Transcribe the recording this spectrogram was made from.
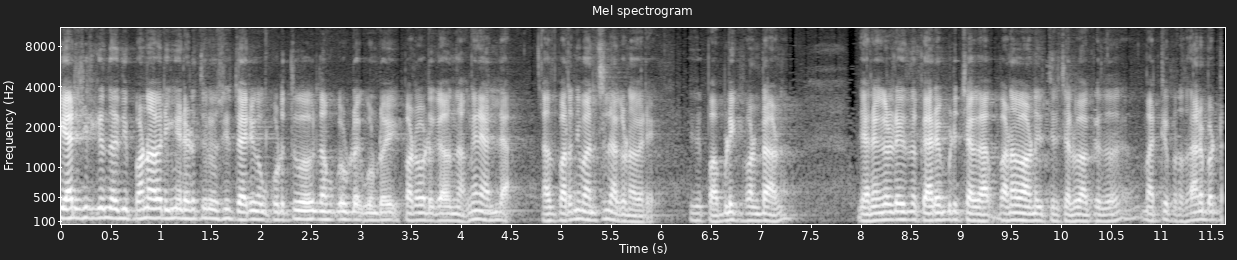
വിചാരിച്ചിരിക്കുന്നത് ഈ പണം അവരിങ്ങനെ എടുത്ത് ദിവസം തരും കൊടുത്തു നമുക്ക് ഇവിടെ കൊണ്ടുപോയി പണം എടുക്കാമെന്ന്. അങ്ങനെയല്ല. അത് പറഞ്ഞ് മനസ്സിലാക്കണം അവരെ. ഇത് പബ്ലിക് ഫണ്ടാണ്. ജനങ്ങളുടെ നിന്ന് കരം പിടിച്ച പണമാണ് ഇത്തിരി ചിലവാക്കുന്നത്. മറ്റ് പ്രധാനപ്പെട്ട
